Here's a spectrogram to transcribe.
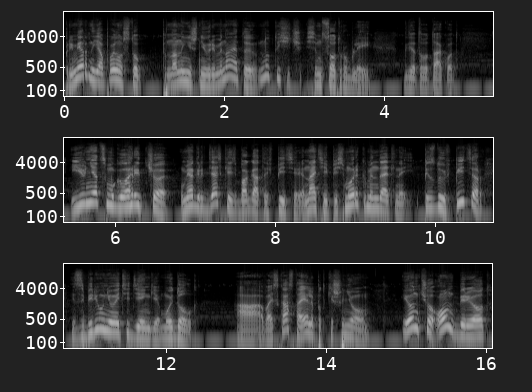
Примерно я понял, что на нынешние времена это, ну, 1700 рублей. Где-то вот так вот. И юнец ему говорит, что, у меня, говорит, дядька есть богатый в Питере, на тебе письмо рекомендательное, пиздуй в Питер и забери у него эти деньги, мой долг. А войска стояли под Кишиневым. И он что, он берет,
